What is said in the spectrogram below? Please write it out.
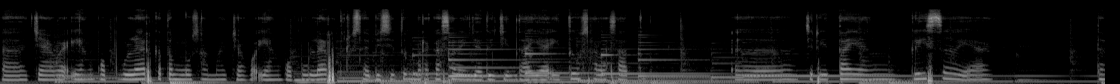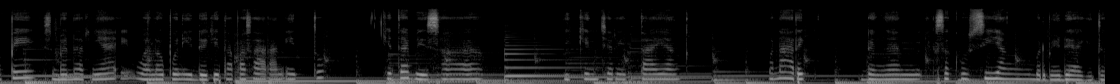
Uh, cewek yang populer ketemu sama cowok yang populer terus habis itu mereka saling jatuh cinta. Ya itu salah satu uh, cerita yang klise ya. Tapi sebenarnya walaupun ide kita pasaran itu kita bisa bikin cerita yang menarik dengan eksekusi yang berbeda gitu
